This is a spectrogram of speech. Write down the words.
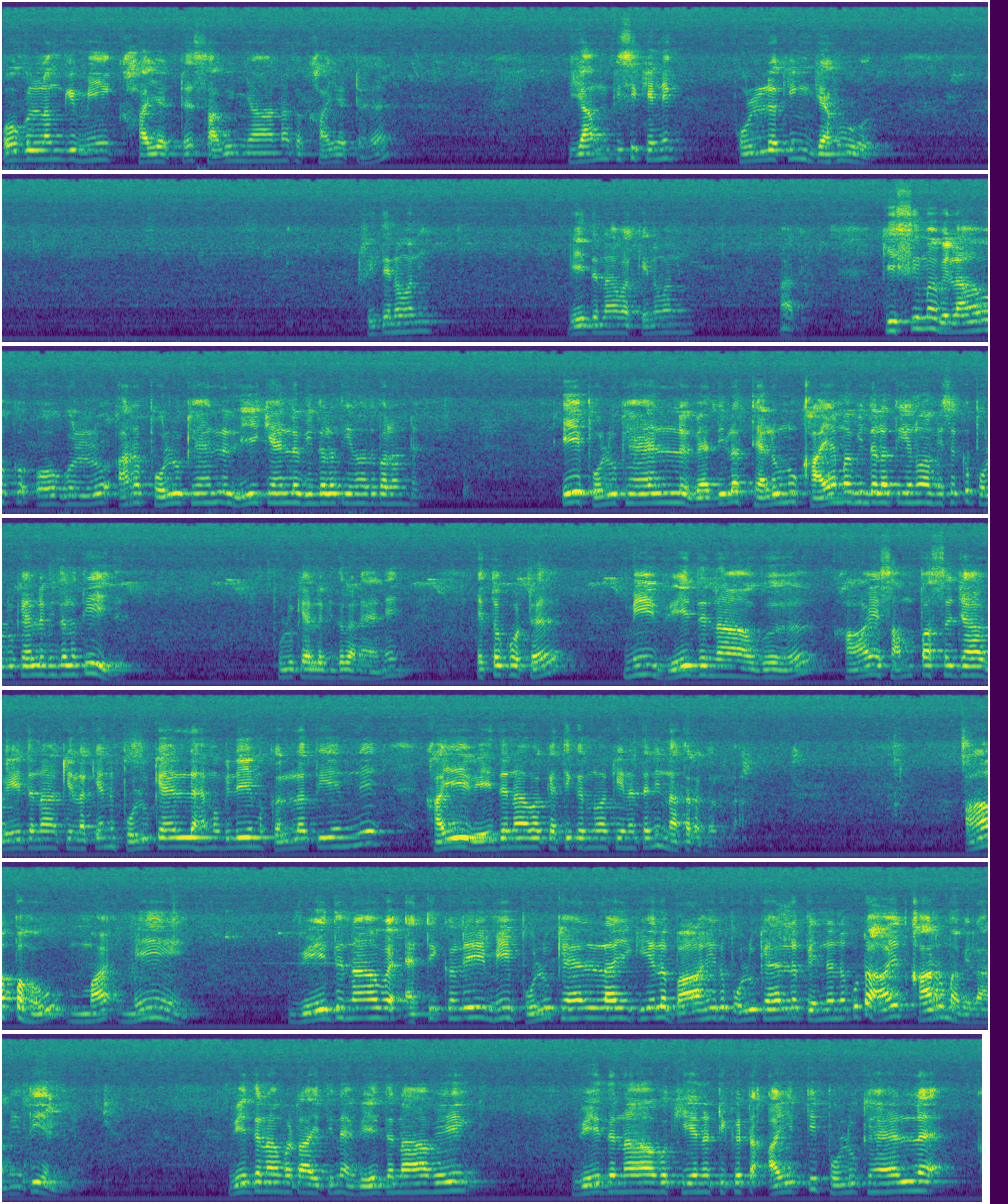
ඕගොල්ලන්ගේ මේ කයට සවිඥානික කයට යම් කිසි කෙනෙක් පොල්ලකින් ගැහුවොත් රිදෙනවනේ වේදනාවක් එනවනේ. හරි. කිසිම වෙලාවක ඕගොල්ලෝ අර පොළු කෑල්ල ලී කෑල්ල විඳලා තියනවද බලන්න. ඒ පොළු කෑල්ල වැදිලා තැලුණු කයම විඳලා තියනවා මිසක පොළු කෑල්ල විඳලා තියෙයිද? පොළු කෑල්ල විඳලා නැහනේ. එතකොට මේ වේදනාව කාය සංපස්සජා වේදනා කියලා කියන්නේ පොළු කෑල්ල හැම වෙලෙම කළා තියෙන්නේ කයේ වේදනාවක් ඇති කරනවා කියන තැනින් නතර කරලා. ආපහු මේ වේදනාව ඇති කලේ මේ පොළු කෑල්ලයි කියලා බාහිර පොළු කෑල්ල පෙන්නකොට ආයෙත් කර්ම වෙලා මේ තියෙන්නේ. වේදනාවට අයිති නැහැ වේදනාවේ වේදනාව කියන ටිකට අයිති පොළු කෑල්ල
